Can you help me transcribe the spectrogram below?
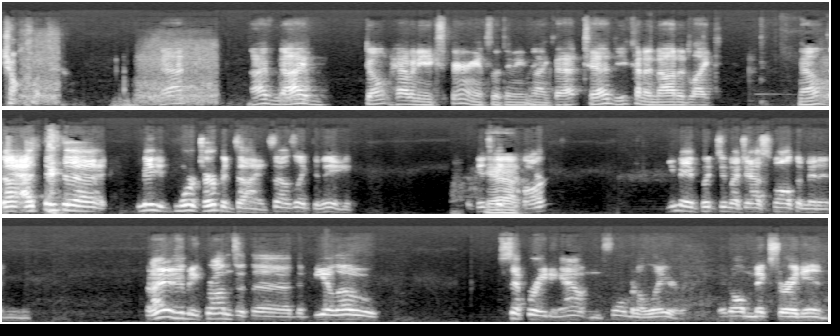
chocolate. That I I don't have any experience with anything like that. Ted, you kind of nodded like, no. I, I think the maybe more turpentine sounds like to me. If it's Yeah. getting hard, you may have put too much asphalt in it. And, but I didn't have any problems with the the BLO separating out and forming a layer. It all mixed right in.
